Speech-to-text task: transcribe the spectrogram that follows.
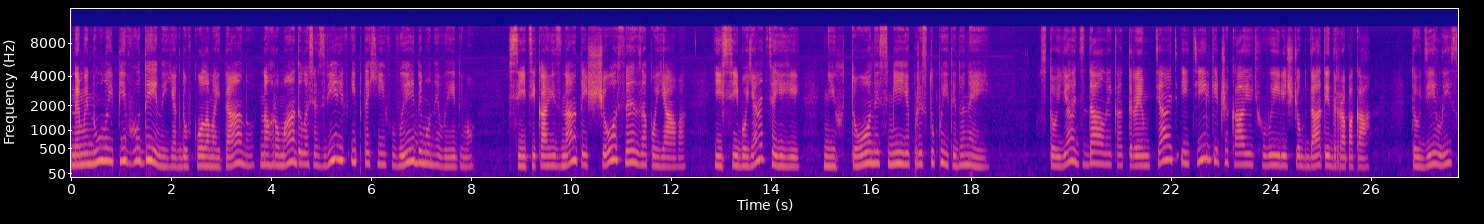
Не минуло й півгодини, як довкола майдану нагромадилося звірів і птахів видимо-невидимо. Всі цікаві знати, що це за поява, і всі бояться її, ніхто не сміє приступити до неї. Стоять здалека, тремтять і тільки чекають хвилі, щоб дати драпака. Тоді лис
